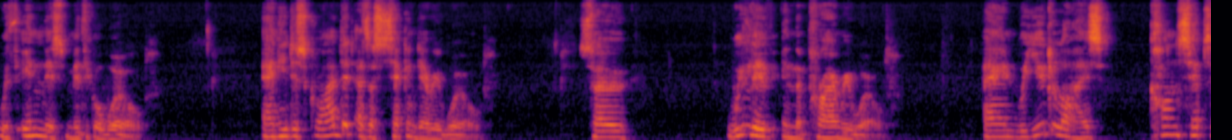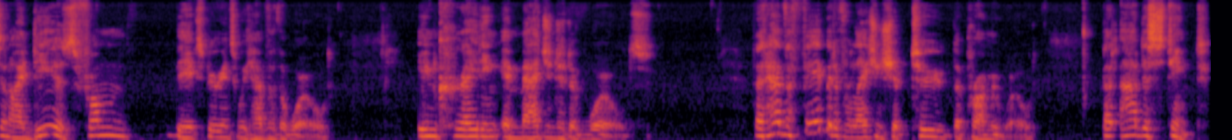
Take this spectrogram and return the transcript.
within this mythical world. And he described it as a secondary world. So we live in the primary world and we utilize concepts and ideas from the experience we have of the world in creating imaginative worlds that have a fair bit of relationship to the primary world, but are distinct.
